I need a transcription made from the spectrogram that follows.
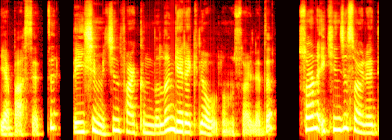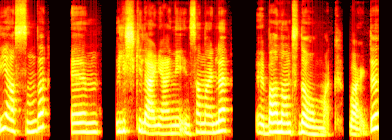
diye bahsetti. Değişim için farkındalığın gerekli olduğunu söyledi. Sonra ikinci söylediği aslında ilişkiler yani insanlarla e, bağlantıda olmak vardı.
